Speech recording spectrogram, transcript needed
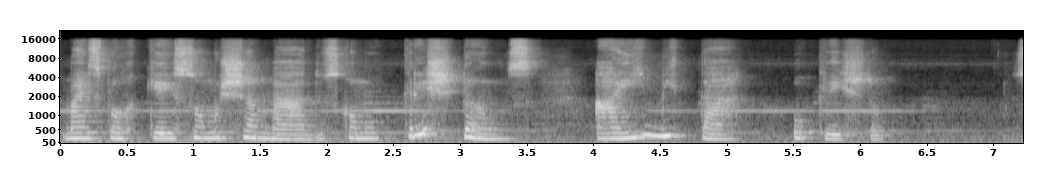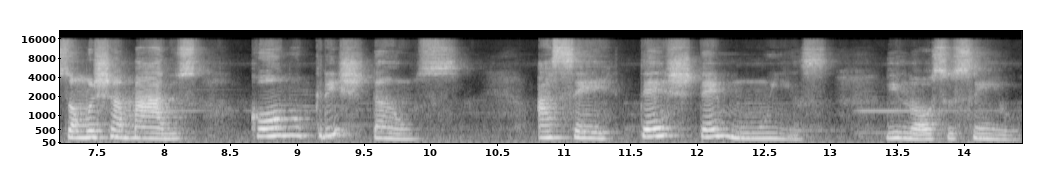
mas porque somos chamados como cristãos a imitar o Cristo. Somos chamados como cristãos a ser testemunhas de nosso Senhor.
